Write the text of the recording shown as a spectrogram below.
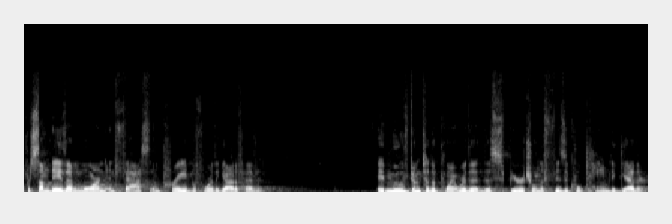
For some days I mourned and fasted and prayed before the God of heaven. It moved him to the point where the, the spiritual and the physical came together.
